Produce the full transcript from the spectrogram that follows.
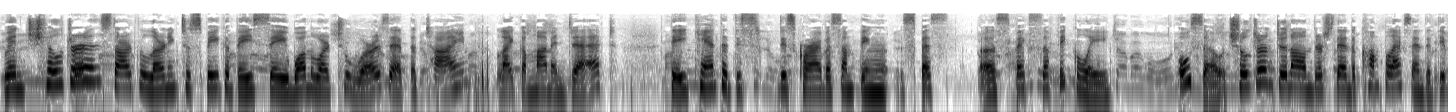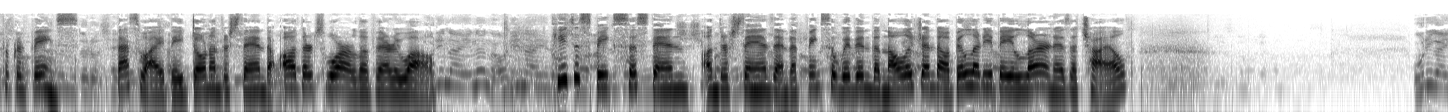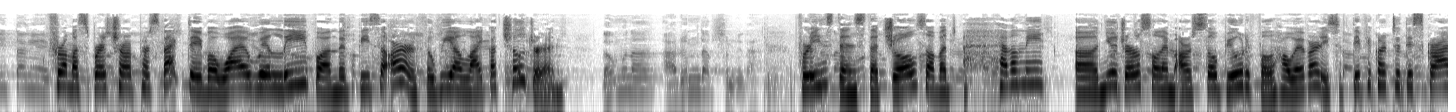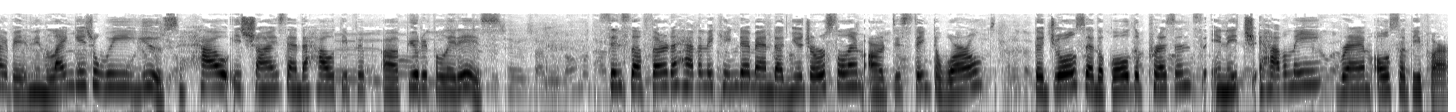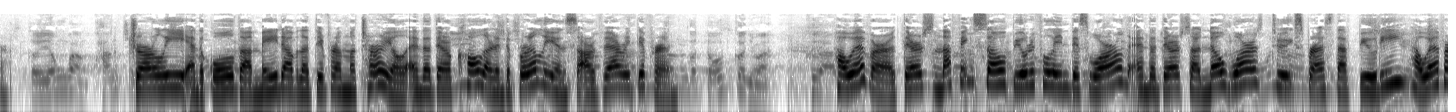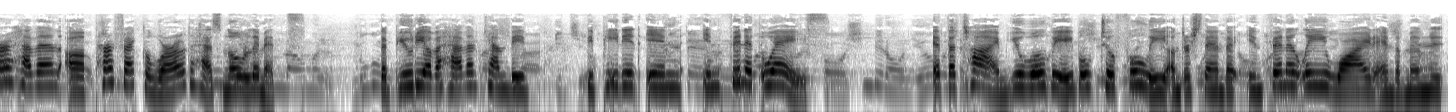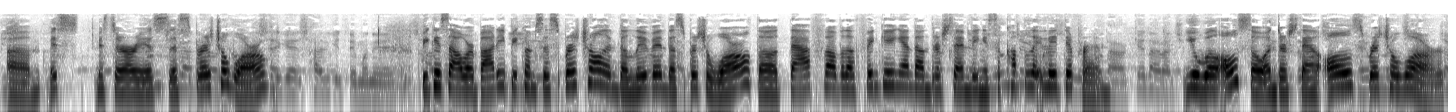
When children start learning to speak, they say one or two words at a time, like a mom and dad. They can't dis- describe something uh, specifically. Also, children do not understand the complex and the difficult things. That's why they don't understand the other's world very well. Kids speak, stand, understands, and thinks within the knowledge and the ability they learn as a child. From a spiritual perspective, while we live on this earth, we are like a children. For instance, the jewels of a heavenly uh, New Jerusalem are so beautiful. However, it's difficult to describe it in language we use, how it shines and how uh, beautiful it is. Since the third heavenly kingdom and the New Jerusalem are distinct worlds, the jewels and the gold presents in each heavenly realm also differ. Jewelry and gold are made of a different material, and their color and brilliance are very different. However, there's nothing so beautiful in this world, and there's no words to express that beauty. However, heaven, a perfect world, has no limits. The beauty of heaven can be depicted in infinite ways. At that time, you will be able to fully understand the infinitely wide and uh, mysterious spiritual world. Because our body becomes spiritual and the live in the spiritual world, the depth of the thinking and understanding is completely different. You will also understand all spiritual words.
